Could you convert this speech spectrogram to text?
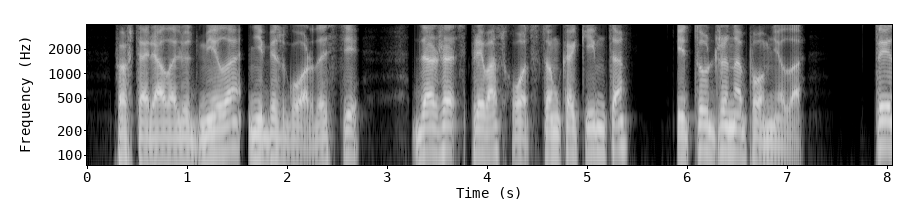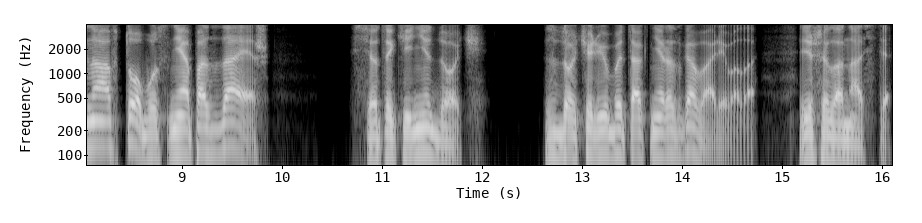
— повторяла Людмила не без гордости, даже с превосходством каким-то, и тут же напомнила. «Ты на автобус не опоздаешь?» «Все-таки не дочь. С дочерью бы так не разговаривала», — решила Настя.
